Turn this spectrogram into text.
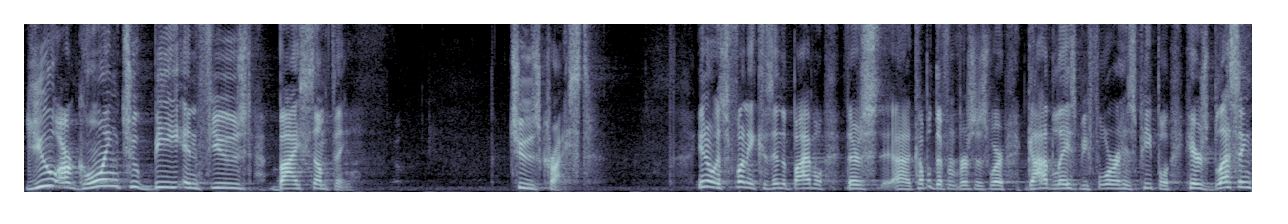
You are going to be infused by something. Choose Christ. You know, it's funny because in the Bible, there's a couple different verses where God lays before his people, here's blessing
